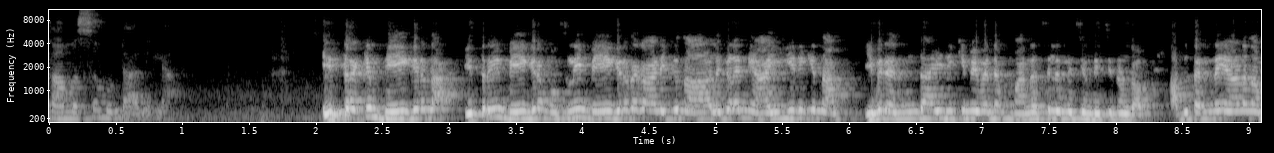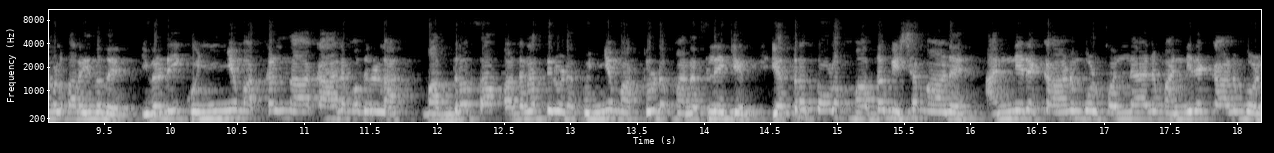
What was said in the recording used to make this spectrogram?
താമസമുണ്ടാകില്ല ഇത്രയ്ക്കും ഭീകരത ഇത്രയും ഭീകര മുസ്ലിം ഭീകരത കാണിക്കുന്ന ആളുകളെ ന്യായീകരിക്കുന്ന ഇവരെന്തായിരിക്കും ഇവന്റെ മനസ്സിൽ എന്ന് ചിന്തിച്ചിട്ടുണ്ടോ? അത് തന്നെയാണ് നമ്മൾ പറയുന്നത്. ഇവരുടെ ഈ കുഞ്ഞു മക്കൾ ആ കാലം മുതലുള്ള മദ്രസ പഠനത്തിലൂടെ കുഞ്ഞു മക്കളുടെ മനസ്സിലേക്ക് എത്രത്തോളം മതവിഷമാണ് അന്യരെ കാണുമ്പോൾ കൊല്ലാനും അന്യരെ കാണുമ്പോൾ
